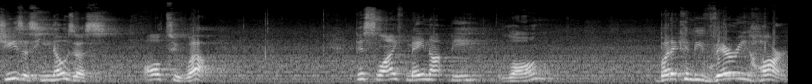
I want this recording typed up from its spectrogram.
Jesus, He knows us all too well. This life may not be long, but it can be very hard.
